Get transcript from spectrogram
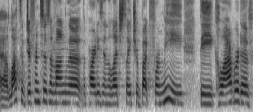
uh, lots of differences among the, the parties in the legislature, but for me, the collaborative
